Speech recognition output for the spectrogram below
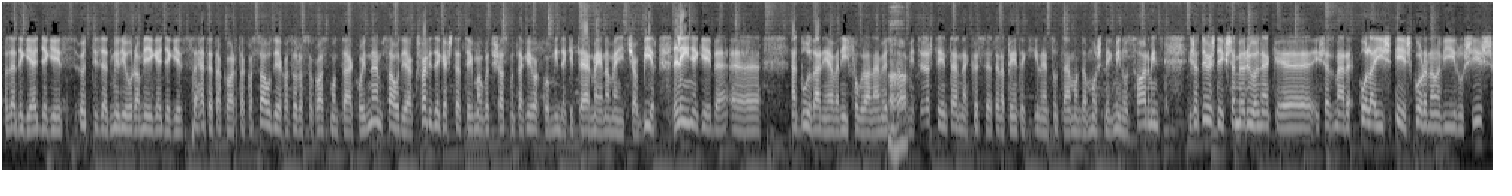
az eddigi 1,5 millióra, még 1,7-et akartak a szaudiak, az oroszok azt mondták, hogy nem, szaudiak felidegestették magukat, és azt mondták, hogy akkor mindenki termeljen, amennyit csak bír. Lényegében, hát bulvár nyelven így foglalnám össze, Aha. ami történt, ennek köszönhetően a pénteki 9 után mondom, most még mínusz 30, és a tőzsdék sem örülnek, és ez már olaj is, és koronavírus is,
